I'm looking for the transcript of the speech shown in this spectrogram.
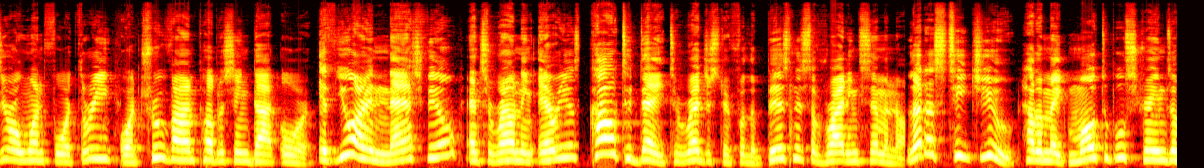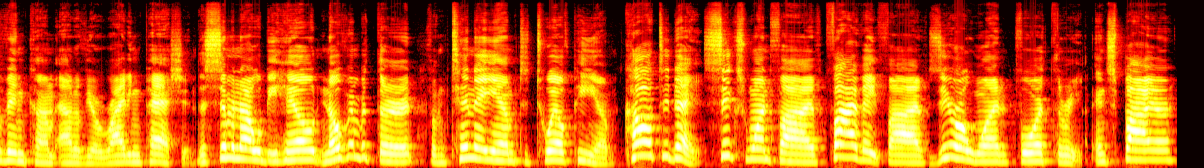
0143 or truevinepublishing.org. If you are in Nashville and surrounding areas, call today to register for the Business of Writing seminar. Let us teach you how to make multiple streams of income out of your writing passion. The seminar will be held November 3rd from 10 a.m. to 12 p.m. Call today 615 585 0143. Inspire,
